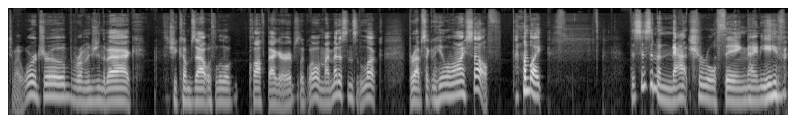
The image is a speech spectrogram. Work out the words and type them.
to my wardrobe, rummage in the back. She comes out with a little cloth bag of herbs. Like, well, my medicine's in luck. Perhaps I can heal him myself. I'm like, this isn't a natural thing, Nynaeve.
